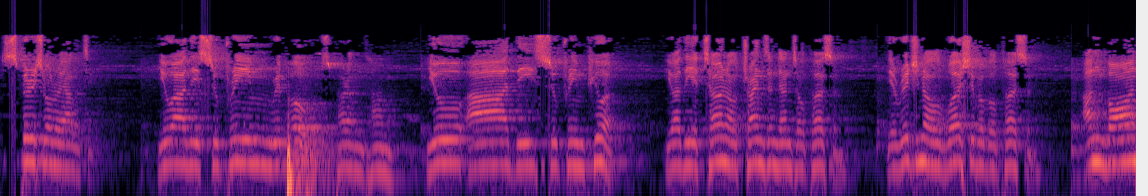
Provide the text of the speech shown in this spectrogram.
spiritual reality. You are the supreme repose, Paramdhama. You are the supreme pure. You are the eternal transcendental person, the original worshipable person, unborn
